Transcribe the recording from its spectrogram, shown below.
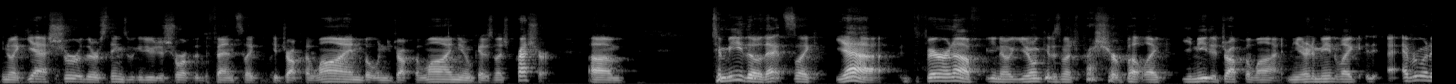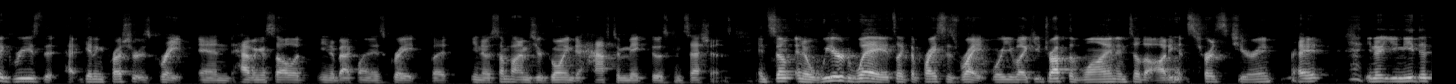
you know, like yeah, sure, there's things we can do to shore up the defense, like you drop the line, but when you drop the line, you don't get as much pressure. Um, to me though that's like yeah fair enough you know you don't get as much pressure but like you need to drop the line you know what i mean? Like everyone agrees that getting pressure is great and having a solid you know backline is great but you know sometimes you're going to have to make those concessions. And so in a weird way it's like the price is right where you like you drop the line until the audience starts cheering right? You know you need to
